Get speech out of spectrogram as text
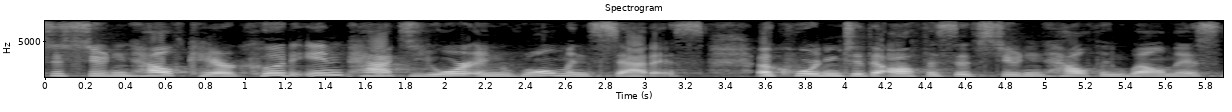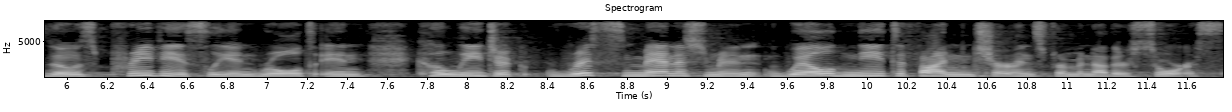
to student health care could impact your enrollment status. According to the Office of Student Health and Wellness, those previously enrolled in collegiate risk management will need to find insurance from another source.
